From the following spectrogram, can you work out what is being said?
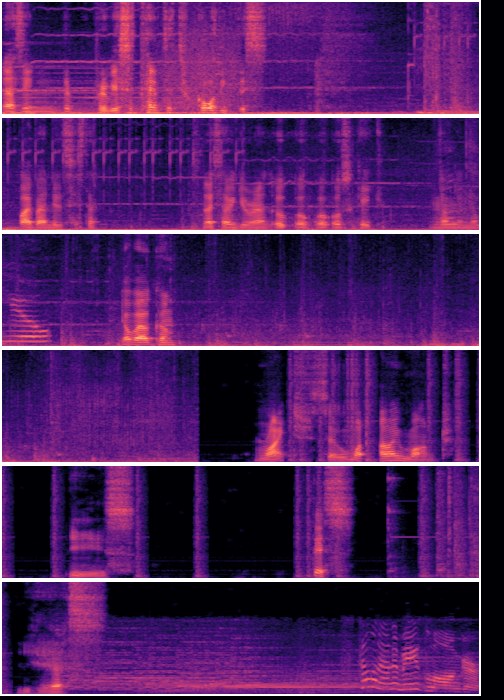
As in the previous attempt at recording this. Bye bye little sister. It's nice having you around. Oh, oh, oh, also cake. Nom nom nom. You. You're welcome. Right, so what I want is this. Yes. Stun enemies longer.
